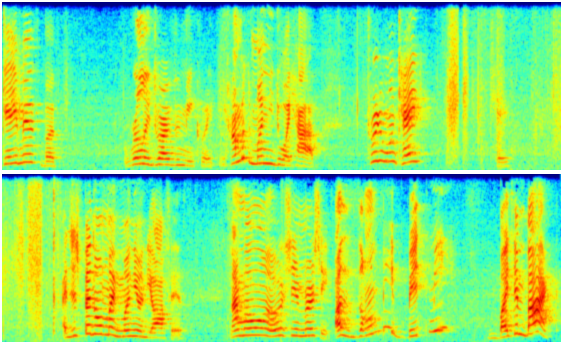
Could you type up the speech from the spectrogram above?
game is, but really driving me crazy. How much money do I have? 31k? Okay. I just spent all my money on the office. 911, Ocean oh, Mercy. A zombie bit me? Bite him back.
